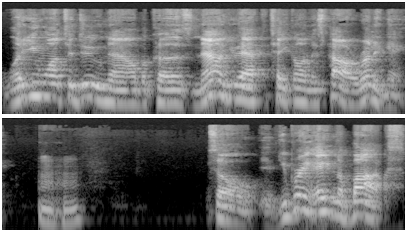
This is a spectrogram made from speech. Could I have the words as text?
what do you want to do now? Because now you have to take on this power running game. Mm-hmm. So if you bring eight in the box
